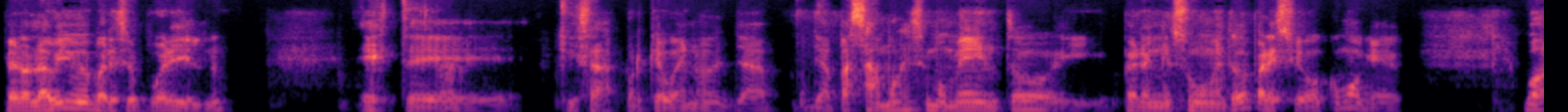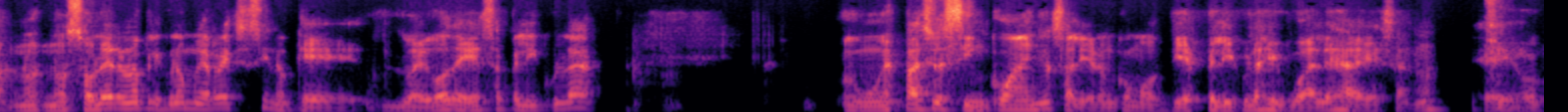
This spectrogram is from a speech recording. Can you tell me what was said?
pero la vi y me pareció pueril, ¿no? Este, Quizás porque, bueno, ya, ya pasamos ese momento, y, pero en su momento me pareció como que, bueno, no, no solo era una película muy arrecha, sino que luego de esa película, en un espacio de cinco años salieron como diez películas iguales a esa, ¿no? Eh, o,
